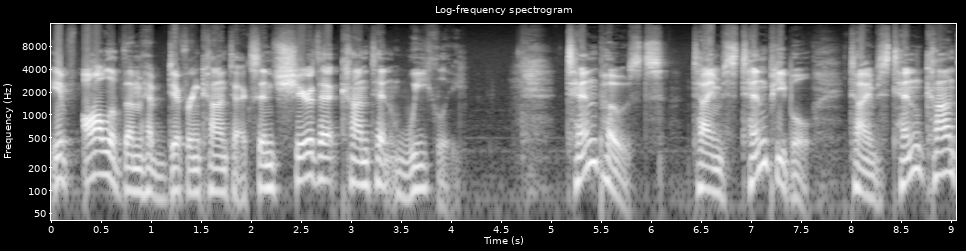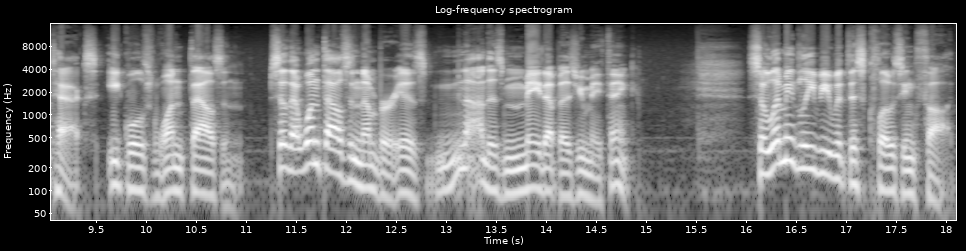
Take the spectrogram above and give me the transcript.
if all of them have different contexts and share that content weekly. 10 posts times 10 people times 10 contacts equals 1,000. So that 1,000 number is not as made up as you may think. So let me leave you with this closing thought.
